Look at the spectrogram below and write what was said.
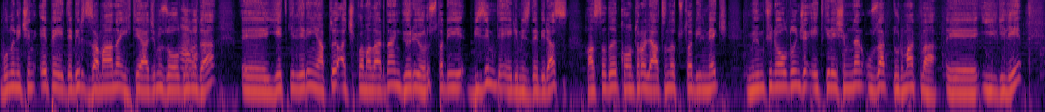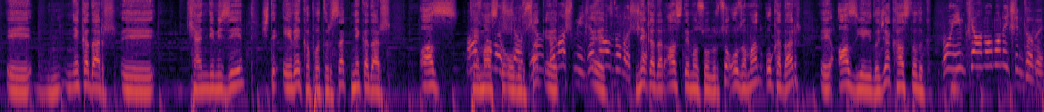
Bunun için epey de bir zamana ihtiyacımız olduğunu Evet. da e, yetkililerin yaptığı açıklamalardan görüyoruz. Tabii bizim de elimizde biraz hastalığı kontrol altında tutabilmek, mümkün olduğunca etkileşimden uzak durmakla e, ilgili E, ne kadar e, kendimizi işte eve kapatırsak ne kadar az Az temasta olursak evet evet ne kadar az temas olursa o zaman o kadar e, az yayılacak hastalık. Bu imkanı olan için tabii.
